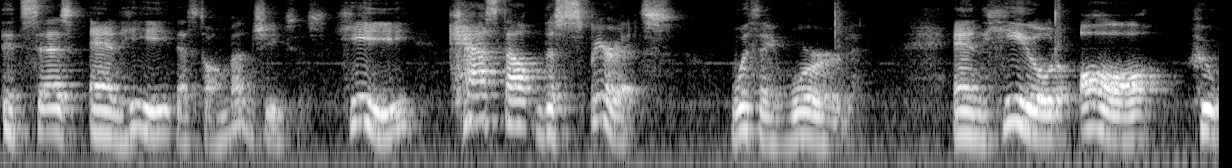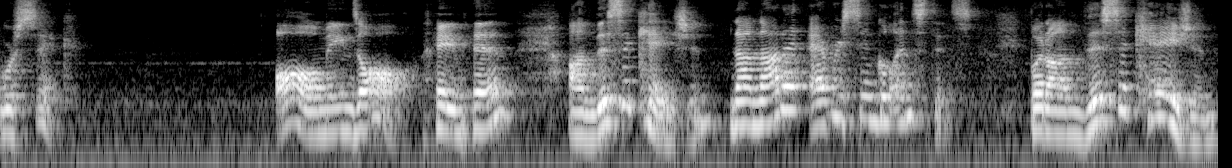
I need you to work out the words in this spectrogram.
It says, And he, that's talking about Jesus, he cast out the spirits with a word and healed all who were sick all means all. Amen. On this occasion, now not at every single instance, but on this occasion,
